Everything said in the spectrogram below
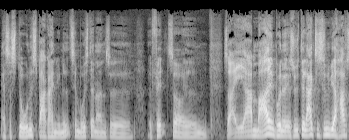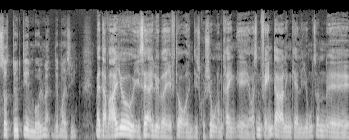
Altså stående sparker han jo ned til modstanderens øh, felt. Så, øh, så jeg er meget imponeret. Jeg synes, det er lang tid siden, vi har haft så dygtig en målmand, det må jeg sige. Men der var jo især i løbet af efteråret en diskussion omkring, øh, også en fandarling, Kalle Jonsson, øh,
